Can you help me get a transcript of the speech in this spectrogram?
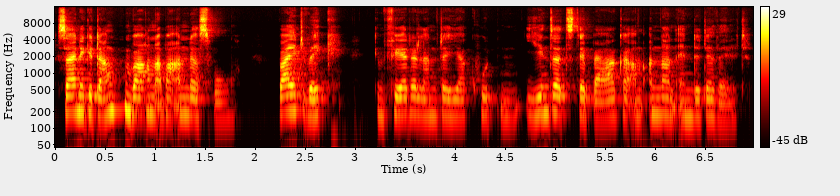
Seine Gedanken waren aber anderswo, weit weg im Pferdeland der Jakuten, jenseits der Berge am anderen Ende der Welt.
